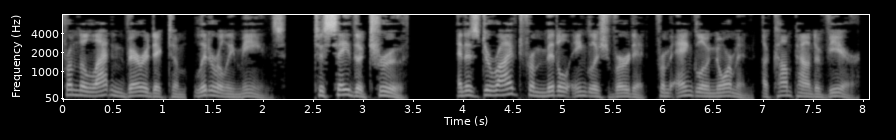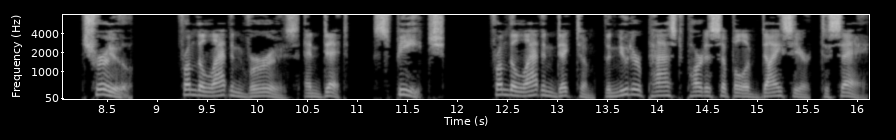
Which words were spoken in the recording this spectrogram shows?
from the Latin veredictum, literally means, to say the truth, and is derived from Middle English verdit, from Anglo-Norman, a compound of vir true, from the Latin verus and dit speech, from the Latin dictum, the neuter past participle of dicere, to say.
